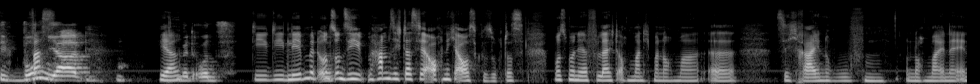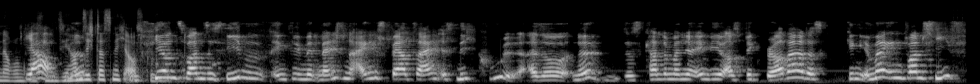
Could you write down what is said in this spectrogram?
Die wohnen was, ja ja. mit uns. Die, die leben mit uns und sie haben sich das ja auch nicht ausgesucht. Das muss man ja vielleicht auch manchmal nochmal äh, sich reinrufen und nochmal in Erinnerung rufen. Ja, sie ne? haben sich das nicht ausgesucht. 24-7 irgendwie mit Menschen eingesperrt sein ist nicht cool. Also, ne, das kannte man ja irgendwie aus Big Brother, das ging immer irgendwann schief.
